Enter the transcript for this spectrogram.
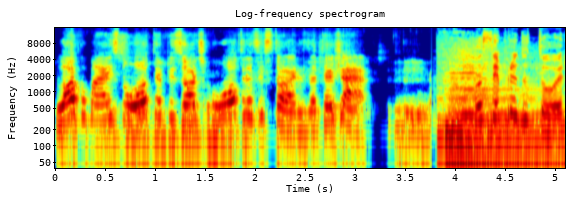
logo mais no outro episódio com outras histórias. Até já! Você, produtor,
